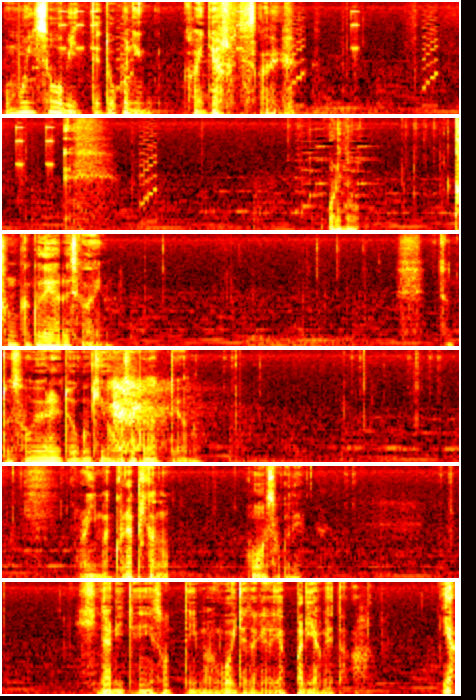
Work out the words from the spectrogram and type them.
重い装備ってどこに書いてあるんですかね俺の感覚でやるしかないよ。ちょっとそう言われると動きが遅くなったよな。これ今、クラピカの法則で。左手に沿って今動いてたけど、やっぱりやめた。いや、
